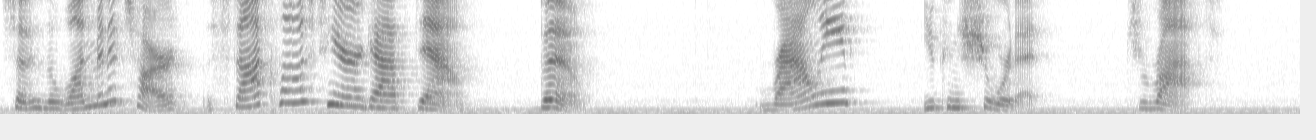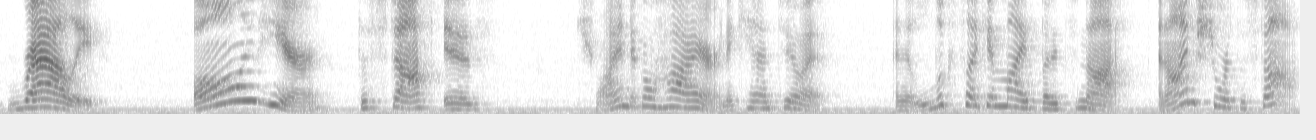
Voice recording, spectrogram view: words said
So this is a one minute chart. The stock closed here, gap down. Boom. Rallied, you can short it. Dropped. Rallied. All in here, the stock is trying to go higher and it can't do it. And it looks like it might, but it's not. And I'm short the stock.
